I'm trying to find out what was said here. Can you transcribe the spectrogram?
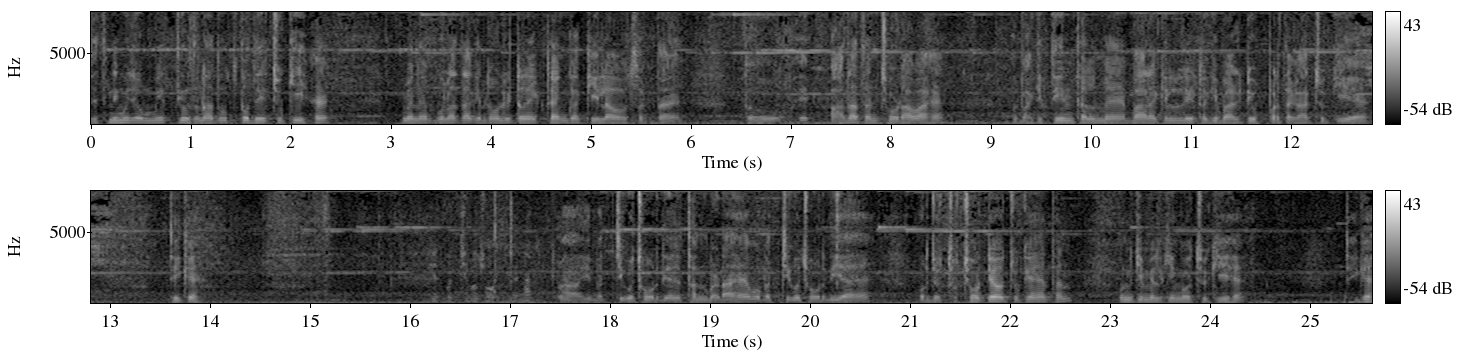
जितनी मुझे उम्मीद थी उतना दूध तो दे चुकी है। मैंने बोला था कि नौ लीटर एक टाइम का कीला हो सकता है। तो आधा थन छोड़ा हुआ है और बाकी तीन थल में बारह किलो लीटर की बाल्टी ऊपर तक आ चुकी है। ठीक है? ये बच्चे को छोड़ दिया ना? हाँ ये बच्ची को छोड़ दिया। जो थन बड़ा है वो बच्ची को छोड़ दिया है। और जो छोटे हो चुके हैं थन उनकी मिल्किंग हो चुकी है। ठीक है?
